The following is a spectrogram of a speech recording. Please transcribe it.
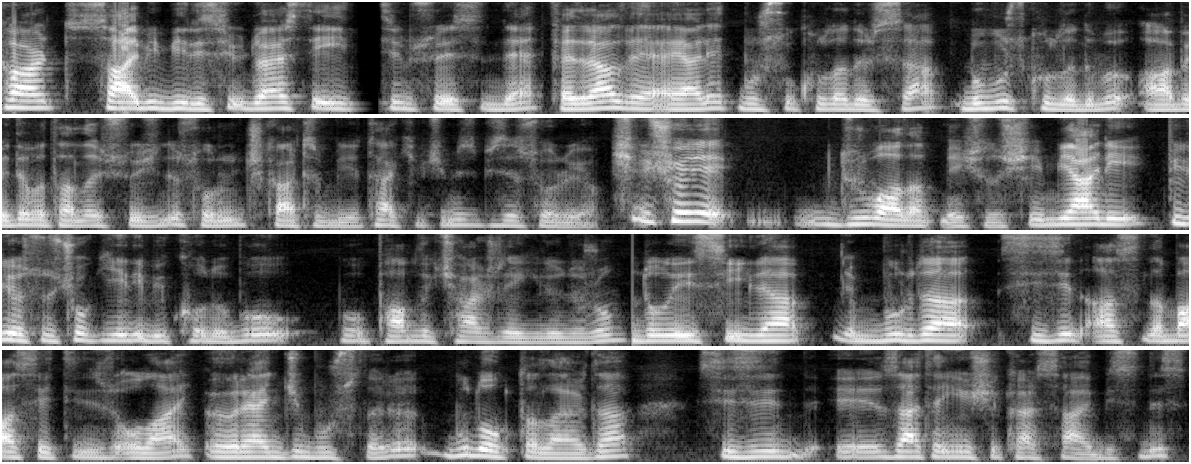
Card sahibi birisi üniversite eğitim süresinde federal veya eyalet bursu kullanırsa bu burs kullanımı ABD vatandaş sürecinde sorun çıkartır mı diye takipçimiz bize soruyor. Şimdi şöyle durumu anlatmaya çalışayım. Yani biliyorsunuz çok yeni bir konu bu bu public charge ile ilgili durum. Dolayısıyla burada sizin aslında bahsettiğiniz olay öğrenci bursları bu noktalarda sizin e, zaten yeşil kart sahibisiniz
